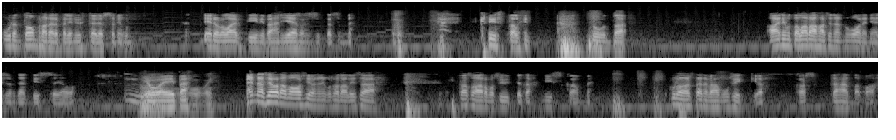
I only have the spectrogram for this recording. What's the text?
uuden Tomb Raider-pelin yhteydessä niin Dead or Alive-tiimi vähän jeesasi sitten sinne kristallin suuntaan. Ai niin, mutta Larahan sinä nuori, niin ei sillä mitään tissejä ole. Joo, eipä. Oi. Mennään seuraavaan osioon, niin kun saadaan lisää tasa-arvosyytteitä niskaamme. Kuunnellaan sitä vähän musiikkia. Kas tähän tapaan.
